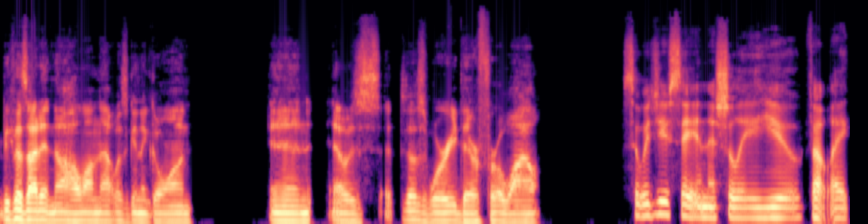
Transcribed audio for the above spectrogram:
because I didn't know how long that was going to go on. And I was, I was worried there for a while. So, would you say initially you felt like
